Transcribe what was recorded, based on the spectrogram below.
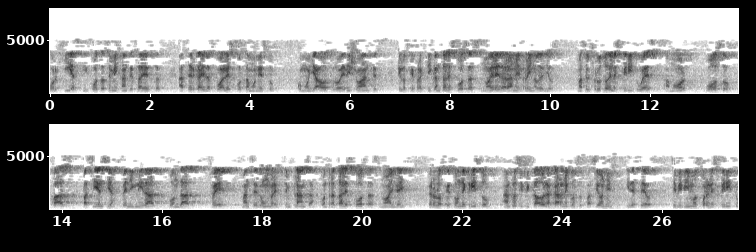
orgías y cosas semejantes a estas, acerca de las cuales os amonesto, como ya os lo he dicho antes, que los que practican tales cosas no heredarán el reino de Dios. Mas el fruto del Espíritu es amor, gozo, paz, paciencia, benignidad, bondad, fe, mansedumbre, templanza. Contra tales cosas no hay ley. Pero los que son de Cristo han crucificado la carne con sus pasiones y deseos. Si vivimos por el Espíritu,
